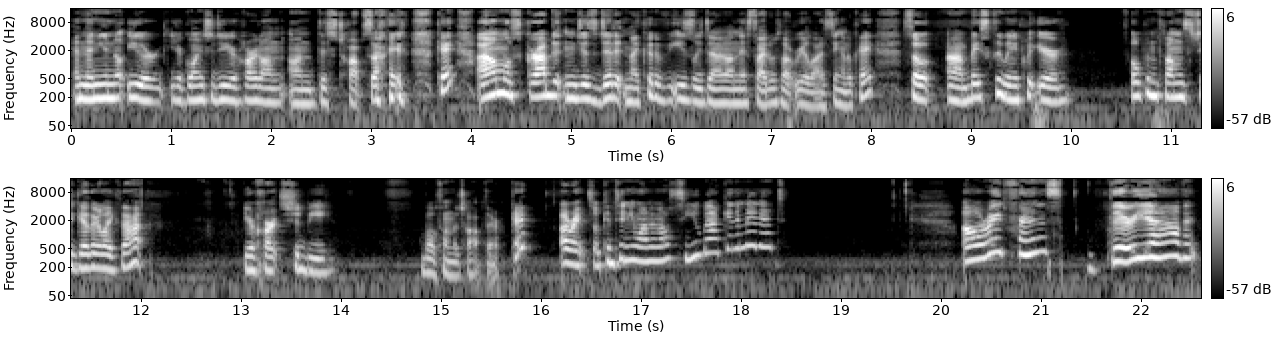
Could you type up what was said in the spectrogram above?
and then you know you're you're going to do your heart on on this top side. okay, I almost grabbed it and just did it, and I could have easily done it on this side without realizing it. Okay, so um, basically, when you put your open thumbs together like that, your hearts should be both on the top there. Okay. All right, so continue on and I'll see you back in a minute. All right, friends, there you have it.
